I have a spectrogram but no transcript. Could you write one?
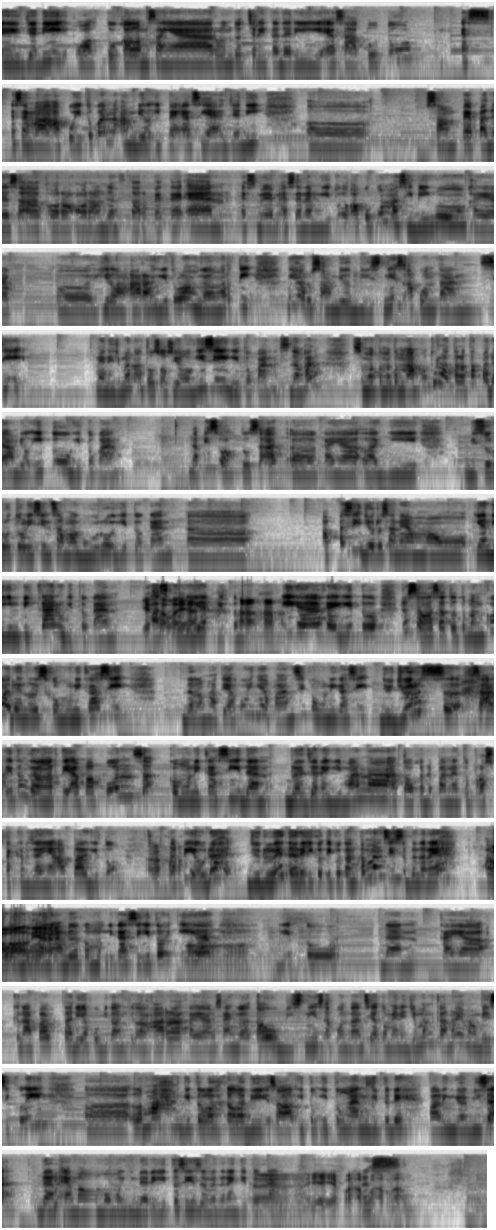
Eh, jadi waktu kalau misalnya runtut cerita dari S1 tuh S, SMA aku itu kan ambil IPS ya. Jadi eh, sampai pada saat orang-orang daftar PTN, SBM, SNM gitu, aku pun masih bingung kayak eh, hilang arah gitu lah, nggak ngerti. Ini harus ambil bisnis, akuntansi, manajemen atau sosiologi sih gitu kan. Sedangkan semua teman-teman aku tuh rata-rata pada ambil itu gitu kan. Tapi suatu saat eh, kayak lagi disuruh tulisin sama guru gitu kan, eh, apa sih jurusan yang mau yang diimpikan gitu kan Biasa lah ya. kuliah gitu. Hahaha. Iya kayak gitu. Terus salah satu temanku ada yang nulis komunikasi. Dalam hati aku ini apaan sih komunikasi? Jujur saat itu nggak ngerti apa pun komunikasi dan belajarnya gimana atau ke depannya tuh prospek kerjanya apa gitu. Hahaha. Tapi ya udah judulnya dari ikut-ikutan teman sih sebenarnya. Awal Awalnya. mulai ambil komunikasi itu iya Oh, gitu dan kayak kenapa tadi aku bilang hilang arah? Kayak misalnya nggak tahu bisnis akuntansi atau manajemen karena emang basically eh, lemah gitu loh kalau di soal hitung-hitungan gitu deh. Paling nggak bisa. Dan emang mau menghindari itu sih sebenarnya gitu kan. Eh, iya iya paham Terus, paham paham.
